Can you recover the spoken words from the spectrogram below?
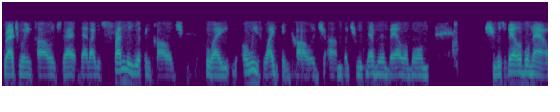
graduating college that that I was friendly with in college, who I always liked in college, um, but she was never available. And she was available now,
